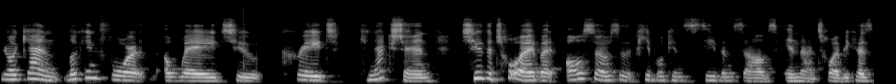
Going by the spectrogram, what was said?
you know, again, looking for a way to create connection to the toy but also so that people can see themselves in that toy. Because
